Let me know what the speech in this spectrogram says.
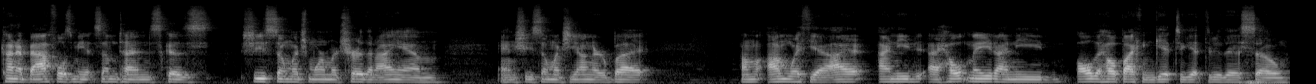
kind of baffles me at sometimes because she's so much more mature than I am, and she's so much younger. But I'm I'm with you. I I need a helpmate. I need all the help I can get to get through this. So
